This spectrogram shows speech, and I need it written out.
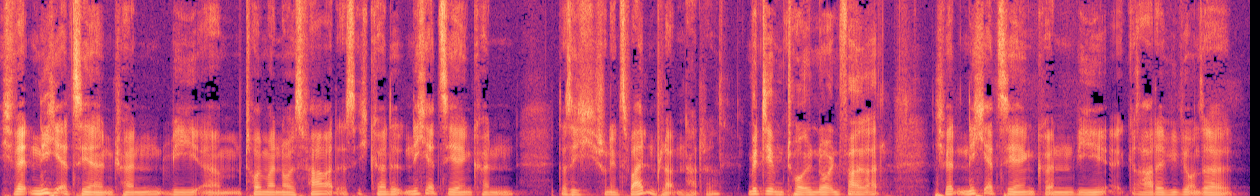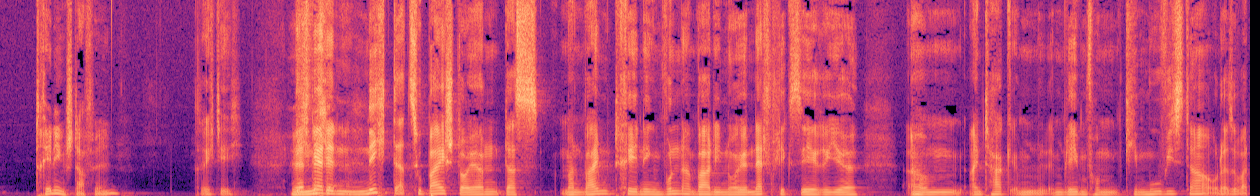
Ich werde nicht erzählen können, wie ähm, toll mein neues Fahrrad ist. Ich könnte nicht erzählen können, dass ich schon den zweiten Platten hatte. Mit dem tollen neuen Fahrrad. Ich werde nicht erzählen können, wie gerade wie wir unser Training staffeln. Richtig. Wir ich werden werde nicht- nicht dazu beisteuern, dass man beim Training wunderbar die neue Netflix-Serie ähm, Ein Tag im, im Leben vom Team Movistar oder sowas,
